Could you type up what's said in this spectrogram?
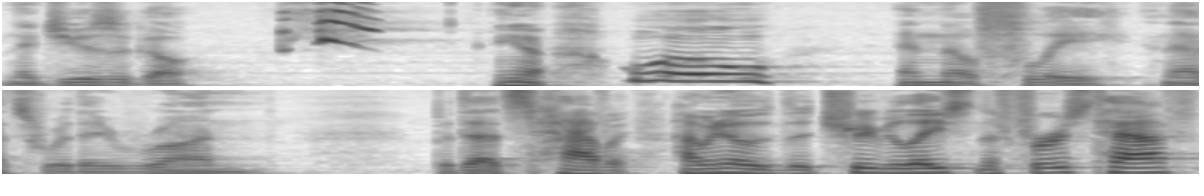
And the Jews will go, you know, whoa, and they'll flee. And that's where they run. But that's half. How many know the tribulation, the first half,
